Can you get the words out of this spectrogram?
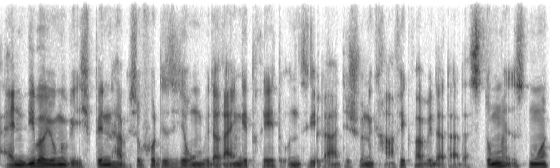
ein lieber Junge wie ich bin, habe ich sofort die Sicherung wieder reingedreht und sie da, die schöne Grafik war wieder da. Das Dumme ist nur,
